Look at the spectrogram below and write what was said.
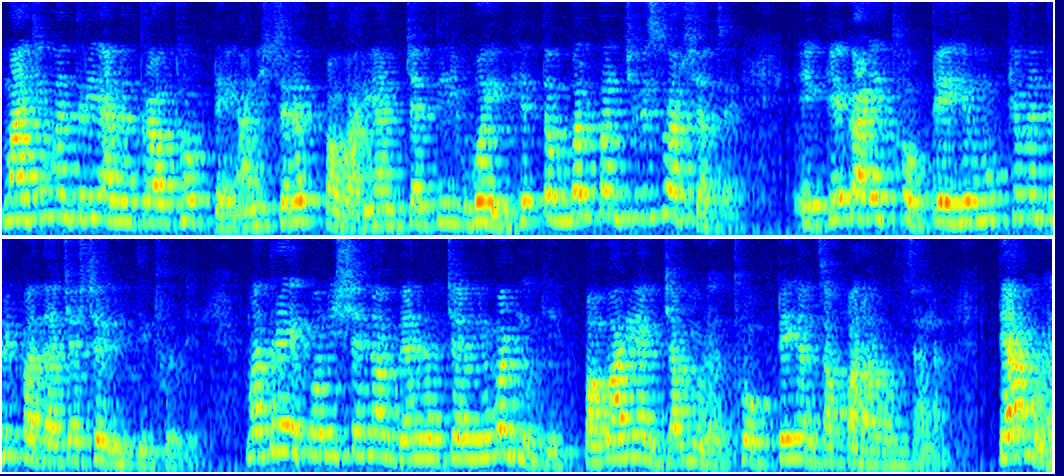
माजी मंत्री अनंतराव थोपटे आणि शरद पवार यांच्यातील वैर हे तब्बल पंचवीस वर्षाचं आहे. एकेकाळी थोपटे हे मुख्यमंत्री पदाच्या शर्यतीत होते. मात्र एकोणीसशे नव्याण्णवच्या निवडणुकीत पवार यांच्यामुळं थोपटे यांचा पराभव झाला. त्यामुळे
